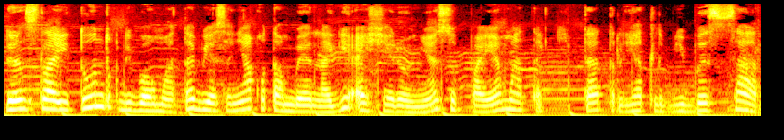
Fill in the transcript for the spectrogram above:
Dan setelah itu untuk di bawah mata biasanya aku tambahin lagi eyeshadownya supaya mata kita terlihat lebih besar.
